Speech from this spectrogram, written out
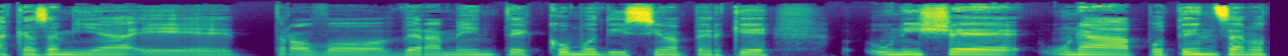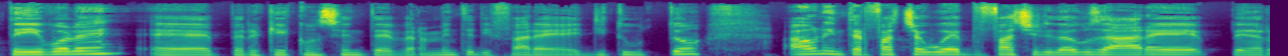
a casa mia e trovo veramente comodissima perché unisce una potenza notevole eh, perché consente veramente di fare di tutto. Ha un'interfaccia web facile da usare per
